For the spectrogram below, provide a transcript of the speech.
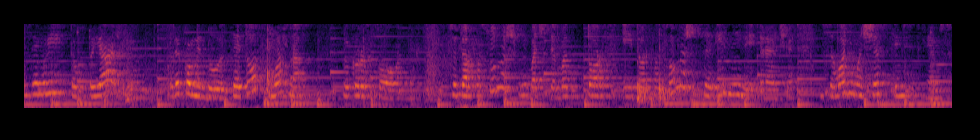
землі, тобто я е, рекомендую цей торф можна використовувати. Це торфосуміш, ви бачите, бо торф і торфосуміш це різні речі. Сьогодні ми ще з цим зіткнемося.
